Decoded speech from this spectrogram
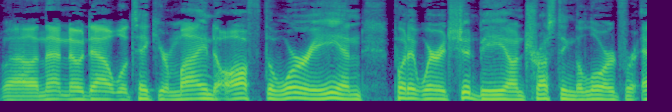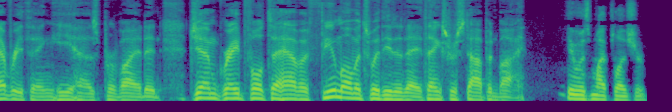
Well, and that no doubt will take your mind off the worry and put it where it should be on trusting the Lord for everything he has provided. Jim, grateful to have a few moments with you today. Thanks for stopping by. It was my pleasure.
